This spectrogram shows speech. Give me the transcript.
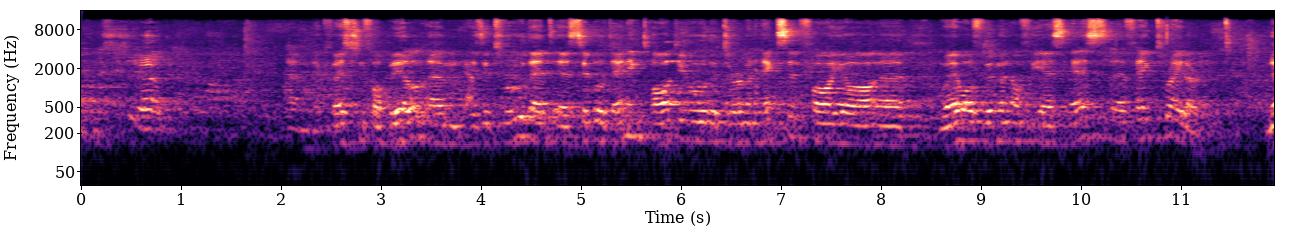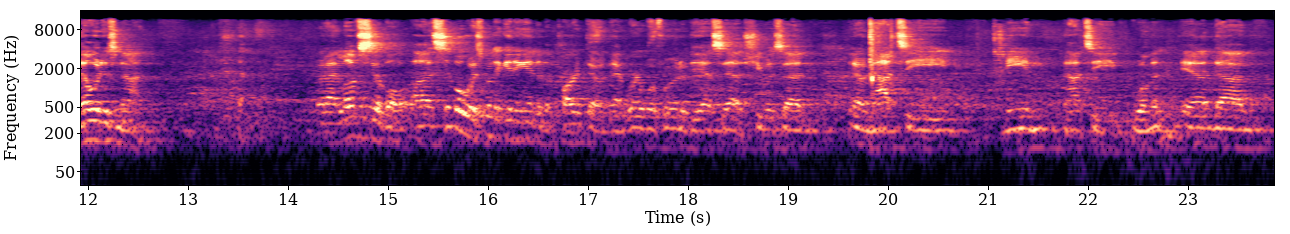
Um, a question for Bill. Um, is it true that uh, Sybil Danning taught you the German accent for your uh, Werewolf Women of the SS uh, fake trailer? No, it is not. but I love Sybil. Uh, Sybil was really getting into the part, though, that werewolf woman of the SS. She was a, you know, Nazi, mean Nazi woman, and um,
